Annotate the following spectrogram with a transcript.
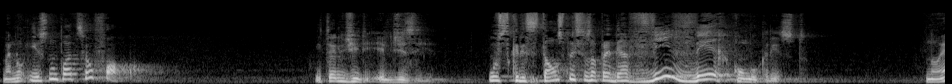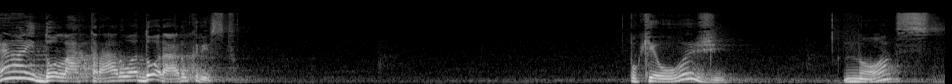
mas não, isso não pode ser o foco. Então ele, ele dizia: os cristãos precisam aprender a viver como Cristo, não é a idolatrar ou adorar o Cristo. Porque hoje, nós,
